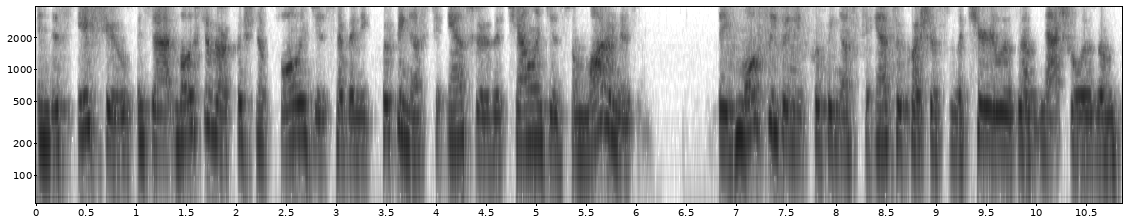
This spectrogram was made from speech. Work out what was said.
in this issue is that most of our Christian apologists have been equipping us to answer the challenges from modernism. They've mostly been equipping us to answer questions from materialism, naturalism,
